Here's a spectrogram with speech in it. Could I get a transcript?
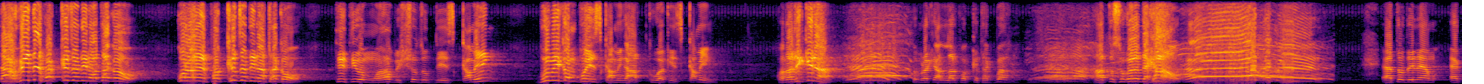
তাহিদের পক্ষে যদি না থাকো কোরআনের পক্ষে যদি না থাকো তৃতীয় মহাবিশ্বযুদ্ধ ইজ কামিং ভূমিকম্প ইজ কামিং আতকুয়াক ইজ কামিং কথা ঠিক কিনা? তোমরা কি আল্লাহর পক্ষে থাকবা? হাত উঁচু করে দেখাও। এতদিনে এক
